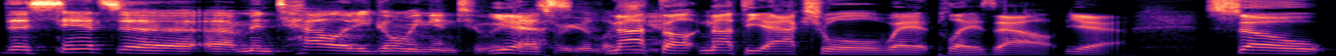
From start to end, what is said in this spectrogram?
the Sansa uh, mentality going into it. Yes, That's what you're looking not at. the not the actual way it plays out. Yeah. So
